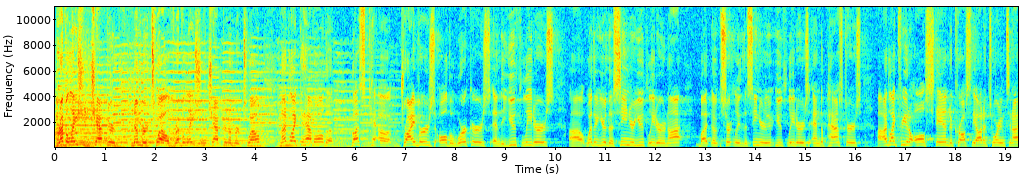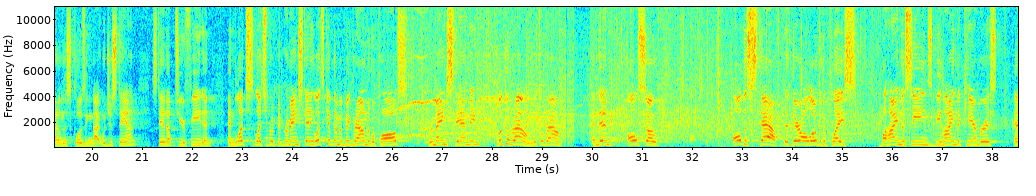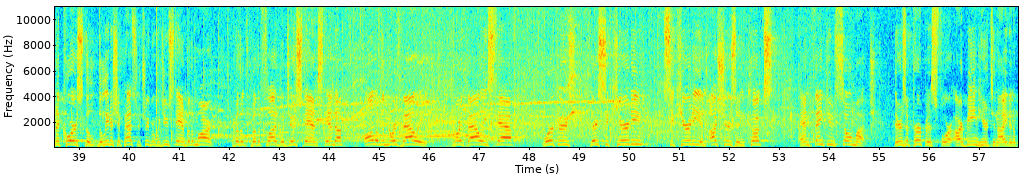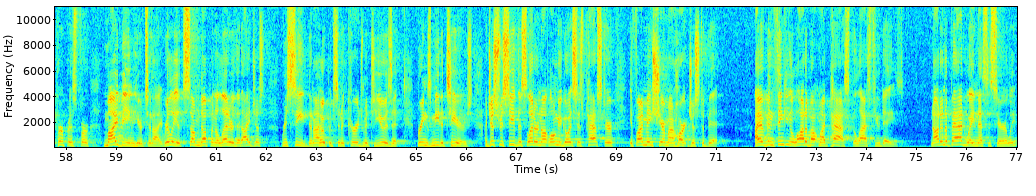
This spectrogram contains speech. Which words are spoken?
Revelation chapter number 12. Revelation chapter number 12. And I'd like to have all the bus ca- uh, drivers, all the workers, and the youth leaders, uh, whether you're the senior youth leader or not, but uh, certainly the senior youth leaders and the pastors. Uh, I'd like for you to all stand across the auditorium tonight on this closing night. Would you stand? Stand up to your feet and, and let's, let's re- remain standing. Let's give them a big round of applause. Remain standing. Look around, look around. And then also, all the staff, that they're all over the place behind the scenes, behind the cameras, and of course, the, the leadership. Pastor Trieber, would you stand? Brother Mark, Brother, Brother Flood, would you stand? Stand up. All of the North Valley, North Valley staff, workers, there's security, security and ushers and cooks, and thank you so much. There's a purpose for our being here tonight and a purpose for my being here tonight. Really, it's summed up in a letter that I just received, and I hope it's an encouragement to you as it brings me to tears. I just received this letter not long ago. It says, Pastor, if I may share my heart just a bit. I have been thinking a lot about my past the last few days. Not in a bad way necessarily.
